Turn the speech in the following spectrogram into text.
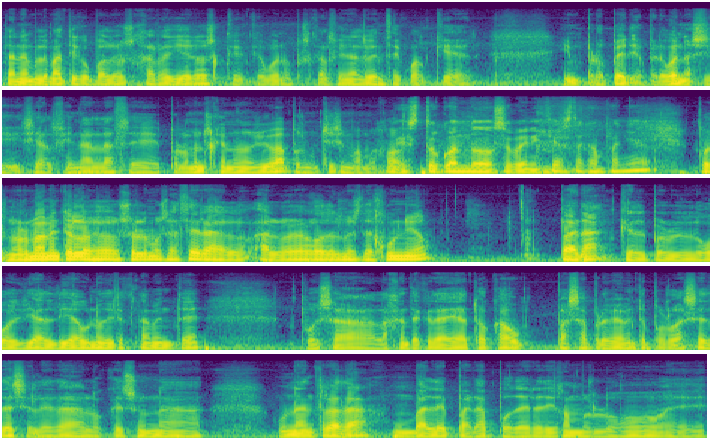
tan emblemático para los jarrilleros que, que, bueno, pues que al final vence cualquier improperio. Pero bueno, si, si al final hace, por lo menos que no nos llueva, pues muchísimo mejor. ¿Esto cuándo se va a iniciar esta campaña? Pues normalmente lo solemos hacer al- a, lo largo del mes de junio para que el- luego ya el día 1 directamente pues a la gente que le haya tocado pasa previamente por la sede, se le da lo que es una, una entrada, un vale para poder, digamos, luego eh,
